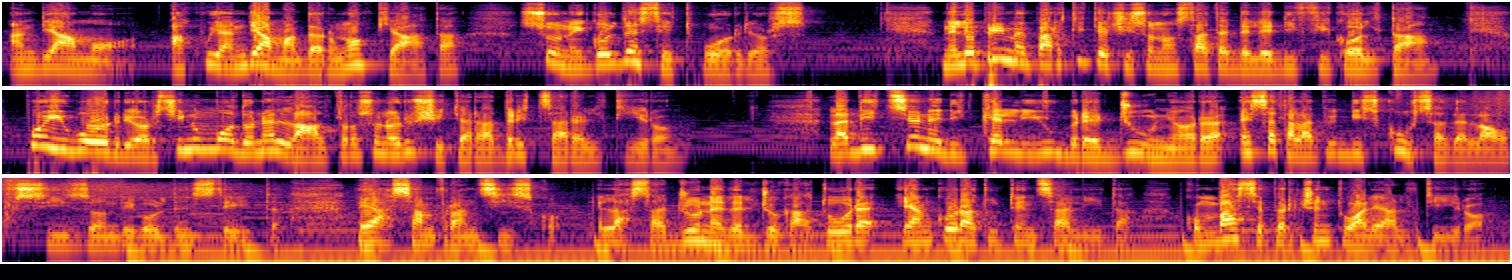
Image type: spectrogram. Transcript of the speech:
andiamo, a cui andiamo a dare un'occhiata sono i Golden State Warriors. Nelle prime partite ci sono state delle difficoltà, poi i Warriors in un modo o nell'altro sono riusciti a raddrizzare il tiro. L'addizione di Kelly Oubre Jr. è stata la più discussa della off-season dei Golden State e a San Francisco e la stagione del giocatore è ancora tutta in salita, con basse percentuali al tiro.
